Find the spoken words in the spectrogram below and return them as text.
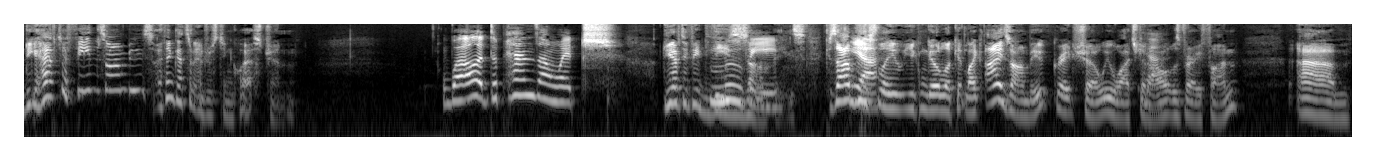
do you have to feed zombies i think that's an interesting question Well, it depends on which. do you have to feed these Movie. zombies because obviously you can go look at like iZombie great show we watched it Yeah. all it was very fun um,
